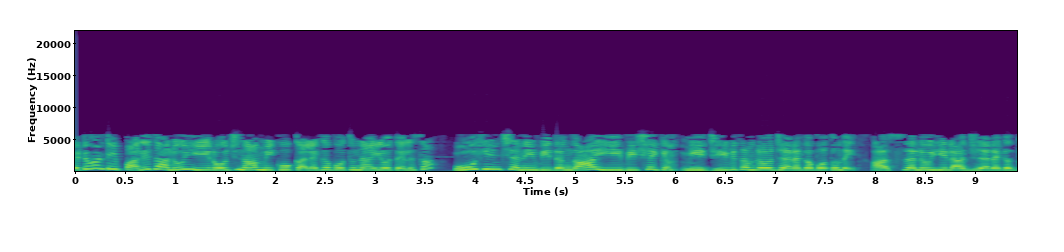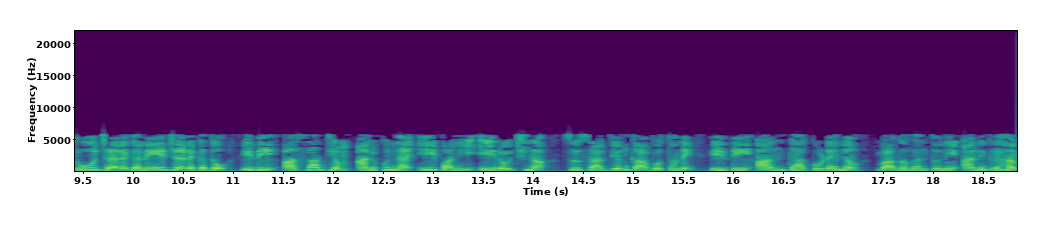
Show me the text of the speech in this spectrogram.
ఎటువంటి ఫలితాలు ఈ రోజున మీకు కలగబోతున్నాయో తెలుసా? ఊహించని విధంగా ఈ విషయం మీ జీవితంలో జరగబోతుంది. అస్సలు ఇలా జరగదు జరగనే జరగదు. ఇది అసాధ్యం అనుకున్న ఈ పని ఈ రోజున సుసాధ్యం కాబోతుంది. ఇది అంతా కూడాను భగవంతుని అనుగ్రహం.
